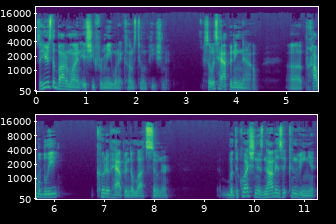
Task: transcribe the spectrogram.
So here's the bottom line issue for me when it comes to impeachment. So it's happening now. Uh, probably could have happened a lot sooner. But the question is not is it convenient,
